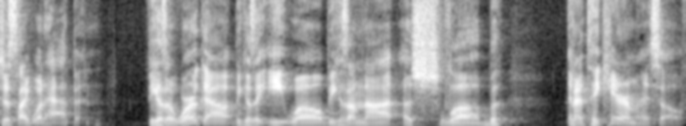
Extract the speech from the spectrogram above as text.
just like what happened. Because I work out, because I eat well, because I'm not a schlub, and I take care of myself.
